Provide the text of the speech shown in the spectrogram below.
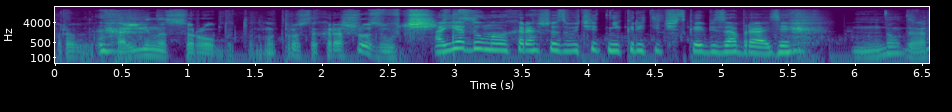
правда? Калина с роботом. Ну, просто хорошо звучит. А я думала, хорошо звучит не критическое безобразие. Ну да.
